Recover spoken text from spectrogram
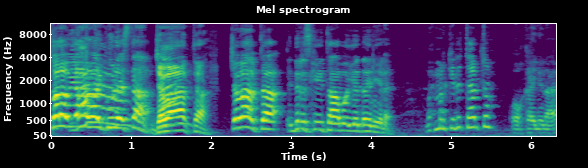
Talow yaa way guulaystaa jawaabta. Jawaabta idriskii taabo iyo daniele wax markii la taabto? Oo qaylinaya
